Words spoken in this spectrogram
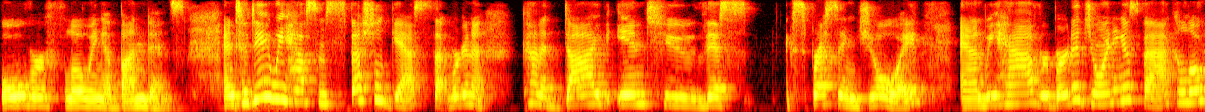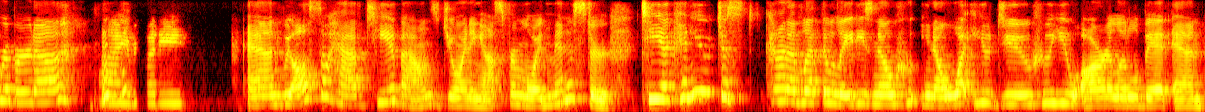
overflowing abundance. And today, we have some special guests that we're going to kind of dive into this expressing joy. And we have Roberta joining us back. Hello, Roberta. Hi, everybody. And we also have Tia Bounds joining us from Lloydminster. Tia, can you just kind of let the ladies know who you know what you do, who you are a little bit, and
